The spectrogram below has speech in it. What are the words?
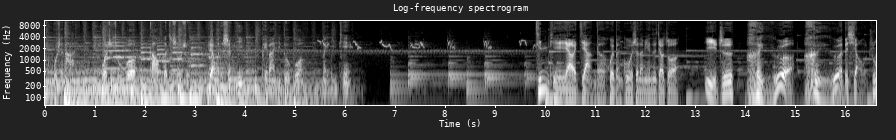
本故事台，我是主播高个子叔叔，愿我的声音陪伴你度过每一天。今天要讲的绘本故事的名字叫做《一只很饿很饿的小猪》，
